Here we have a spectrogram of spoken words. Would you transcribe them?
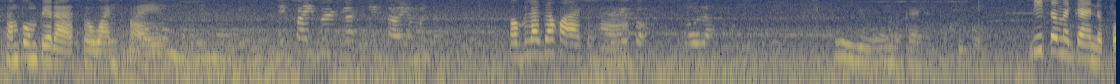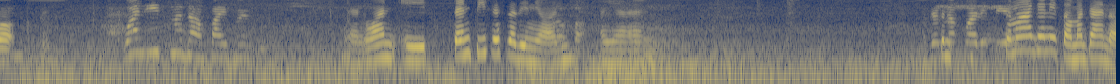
Sampung piraso. 10 piraso, 1.5. May fiberglass din tayo, madam. Pa-vlog ako ate ha. Sige po, go lang. Ayun, magkano po? Dito magkano po? 1.8 madam, fiber. Yan, 1.8. 10 pieces na din yon. Ayan. Magandang quality. Sa mga ganito, magkano?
